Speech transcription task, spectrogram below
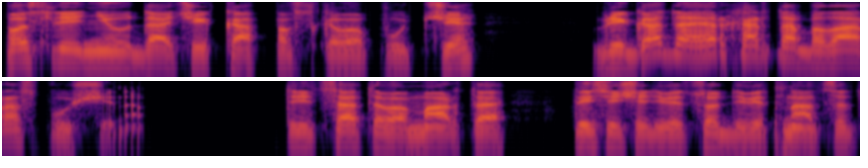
После неудачи Капповского путча бригада Эрхарда была распущена. 30 марта 1919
